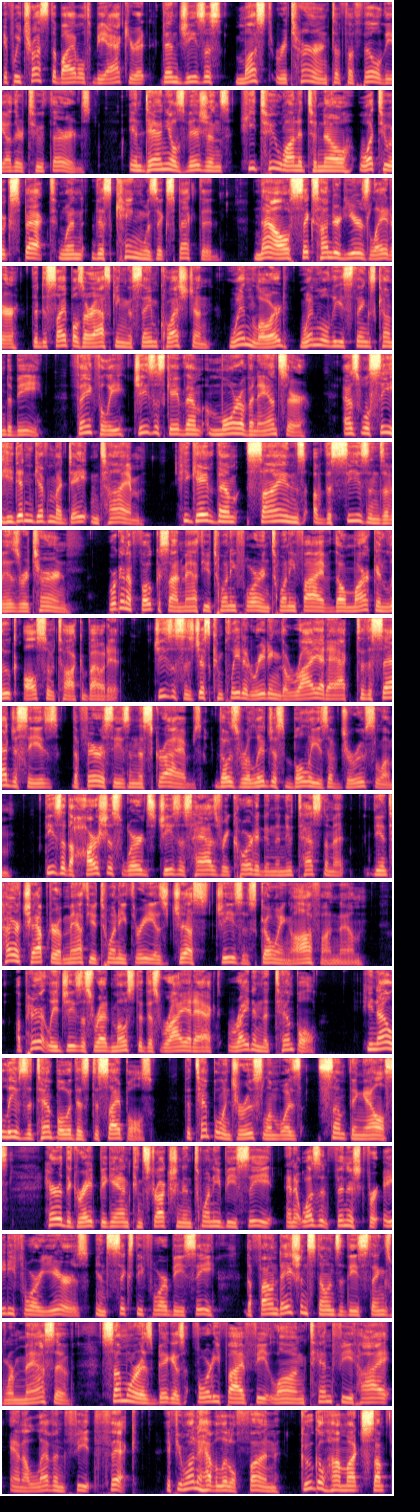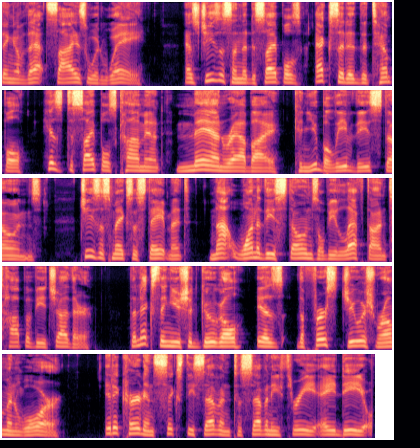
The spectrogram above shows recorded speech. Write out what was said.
If we trust the Bible to be accurate, then Jesus must return to fulfill the other two thirds. In Daniel's visions, he too wanted to know what to expect when this king was expected. Now, 600 years later, the disciples are asking the same question When, Lord? When will these things come to be? Thankfully, Jesus gave them more of an answer. As we'll see, he didn't give them a date and time. He gave them signs of the seasons of his return. We're going to focus on Matthew 24 and 25, though Mark and Luke also talk about it. Jesus has just completed reading the riot act to the Sadducees, the Pharisees, and the scribes, those religious bullies of Jerusalem. These are the harshest words Jesus has recorded in the New Testament. The entire chapter of Matthew 23 is just Jesus going off on them. Apparently, Jesus read most of this riot act right in the temple. He now leaves the temple with his disciples. The temple in Jerusalem was something else. Herod the Great began construction in 20 BC, and it wasn't finished for 84 years in 64 BC. The foundation stones of these things were massive. Some were as big as 45 feet long, 10 feet high, and 11 feet thick. If you want to have a little fun, Google how much something of that size would weigh. As Jesus and the disciples exited the temple, his disciples comment, Man, Rabbi, can you believe these stones? Jesus makes a statement, Not one of these stones will be left on top of each other. The next thing you should Google is the First Jewish Roman War. It occurred in 67 to 73 AD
